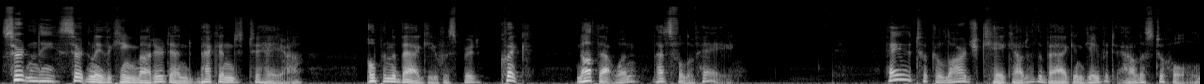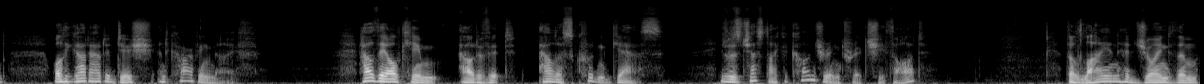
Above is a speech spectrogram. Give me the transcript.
Certainly, certainly, the king muttered, and beckoned to Haigha. Open the bag, he whispered. Quick! Not that one. That's full of hay. Haigha took a large cake out of the bag and gave it to Alice to hold, while he got out a dish and carving knife. How they all came out of it, Alice couldn't guess. It was just like a conjuring trick, she thought. The lion had joined them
